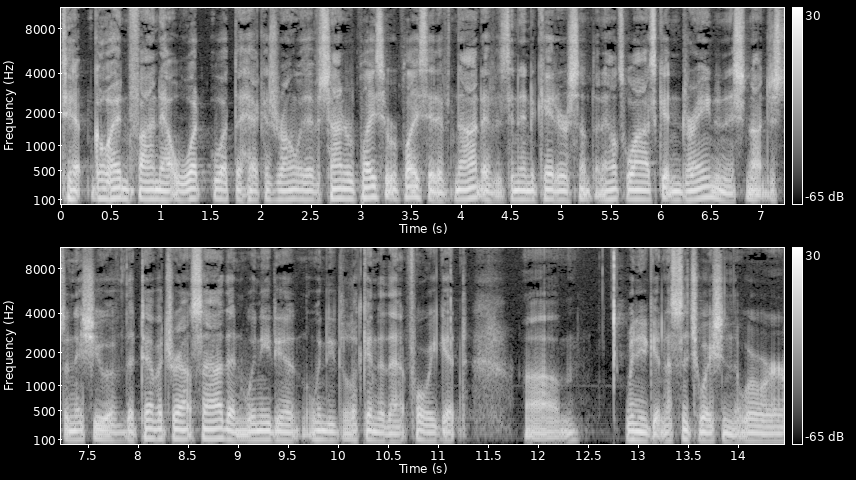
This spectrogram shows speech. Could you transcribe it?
tip. Go ahead and find out what what the heck is wrong with it. If it's time to replace it, replace it. If not, if it's an indicator of something else why it's getting drained and it's not just an issue of the temperature outside, then we need to we need to look into that before we get um, we need to get in a situation that where we're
